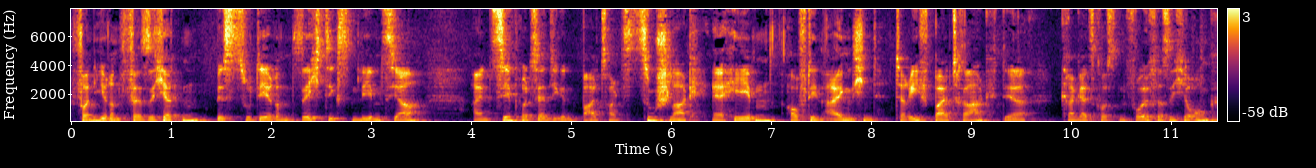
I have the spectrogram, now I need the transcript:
von ihren Versicherten bis zu deren 60. Lebensjahr einen 10%igen Beitragszuschlag erheben auf den eigentlichen Tarifbeitrag der Krankheitskostenvollversicherung.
